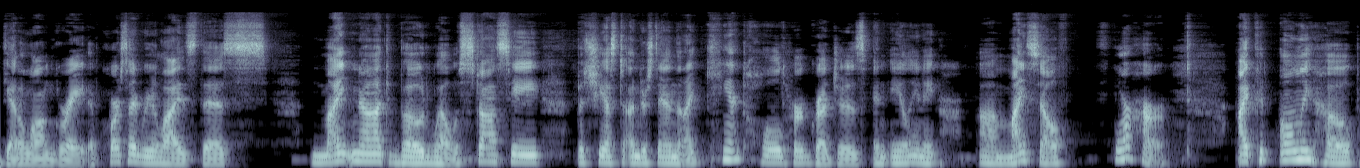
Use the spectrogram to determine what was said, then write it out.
get along great. Of course, I realize this might not bode well with Stassi but she has to understand that I can't hold her grudges and alienate um, myself for her. I could only hope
